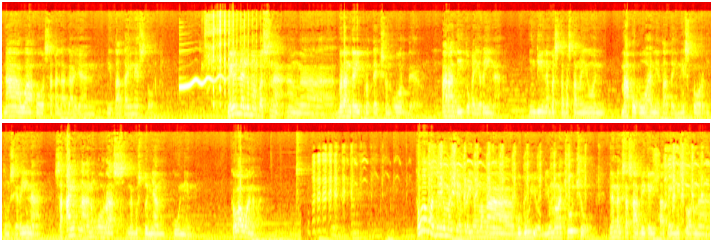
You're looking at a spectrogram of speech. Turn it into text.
naawa ko sa kalagayan ni Tatay Nestor. Ngayon na lumabas na ang ah, Barangay Protection Order para dito kay Reyna, hindi na basta-basta ngayon makukuha ni Tatay Nestor itong si Reyna sa kahit na anong oras na gusto niyang kunin. Kawawa naman. Kawawa din naman syempre yung mga bubuyog, yung mga chucho na nagsasabi kay Tatay Nestor na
